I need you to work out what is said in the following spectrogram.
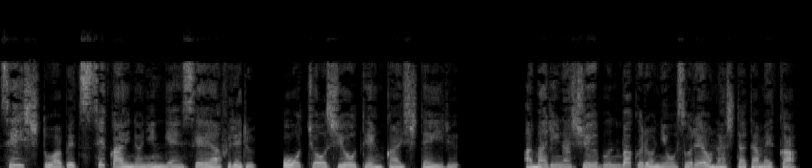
生死とは別世界の人間性あふれる王朝史を展開している。あまりな修文暴露に恐れをなしたためか、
